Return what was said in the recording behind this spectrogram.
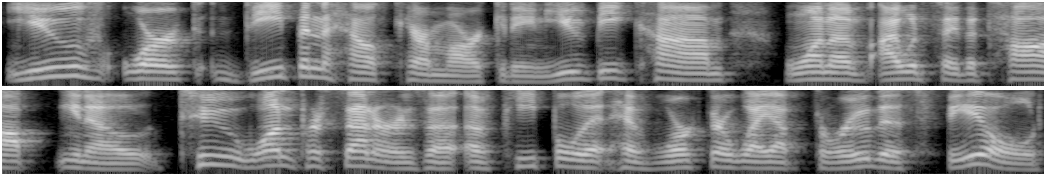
you've worked deep in healthcare marketing. You've become one of, I would say, the top, you know, two one percenters of, people that have worked their way up through this field.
